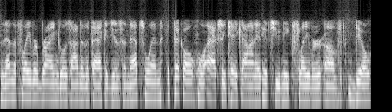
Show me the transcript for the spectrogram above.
Then the flavor brine goes onto the packages, and that's when the pickle will actually take on it, its unique flavor of dill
